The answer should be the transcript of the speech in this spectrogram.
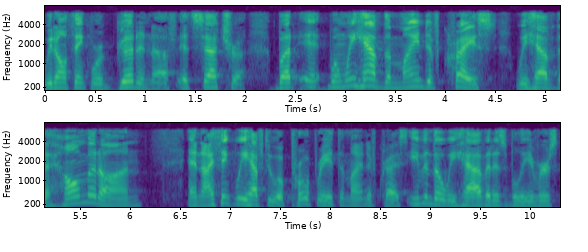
We don't think we're good enough, etc. But it, when we have the mind of Christ, we have the helmet on, and I think we have to appropriate the mind of Christ. Even though we have it as believers,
